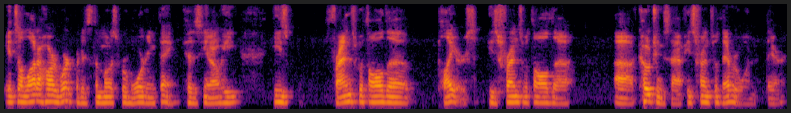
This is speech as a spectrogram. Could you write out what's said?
it's a lot of hard work, but it's the most rewarding thing because you know he he's friends with all the players. He's friends with all the uh, coaching staff. He's friends with everyone there,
